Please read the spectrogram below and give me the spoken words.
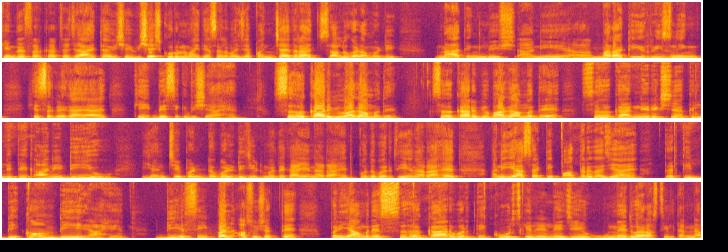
केंद्र सरकारच्या ज्या आहेत त्याविषयी विशेष करून माहिती असायला पाहिजे. पंचायत राज चालू घडामोडी मॅथ इंग्लिश आणि मराठी रिझनिंग हे सगळे काय आहेत की बेसिक विषय आहे. सहकार विभागामध्ये सहकार विभागामध्ये सहकार निरीक्षक लिपिक आणि डी यू यांचे पण डबल डिजिटमध्ये काय येणार आहेत? पदभरती येणार आहेत. आणि यासाठी पात्रता जी आहे तर ती बी कॉम बी ए आहे. बी एस सी पण असू शकते पण यामध्ये सहकारवरती कोर्स केलेले जे उमेदवार असतील त्यांना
